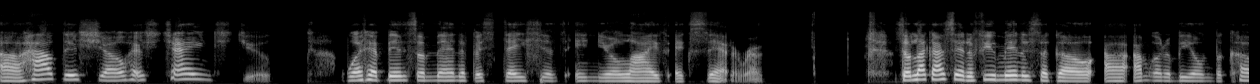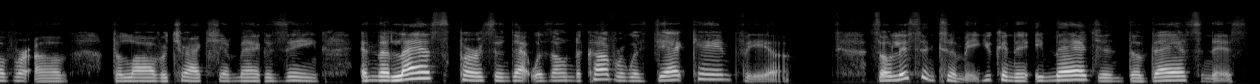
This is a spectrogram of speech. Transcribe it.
uh, how this show has changed you, what have been some manifestations in your life, etc. So, like I said a few minutes ago, I'm going to be on the cover of the Law of Attraction magazine. And the last person that was on the cover was Jack Canfield. So listen to me. You can imagine the vastness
